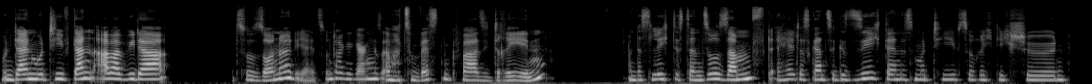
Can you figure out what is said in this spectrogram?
und dein Motiv dann aber wieder zur Sonne, die ja jetzt untergegangen ist, aber zum Westen quasi drehen. Und das Licht ist dann so sanft, erhält das ganze Gesicht deines Motivs so richtig schön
